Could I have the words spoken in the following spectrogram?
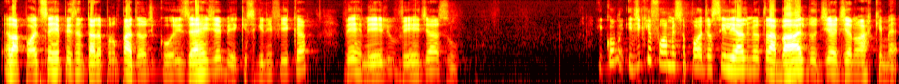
ela pode ser representada por um padrão de cores RGB, que significa vermelho, verde e azul. E, como, e, de que forma isso pode auxiliar no meu trabalho do dia a dia no ArcMap?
